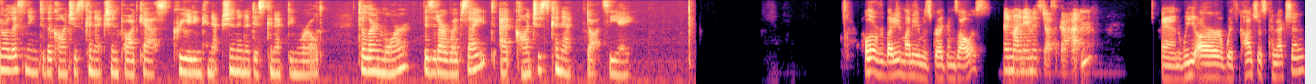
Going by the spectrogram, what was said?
You're listening to the Conscious Connection podcast, creating connection in a disconnecting world. To learn more, visit our website at consciousconnect.ca. Hello, everybody. My name is Greg Gonzalez. And my name is Jessica Hutton. And we are with Conscious Connection.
